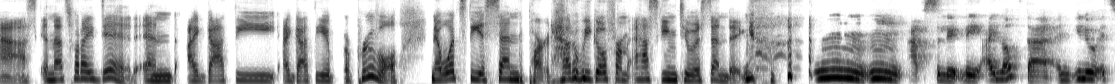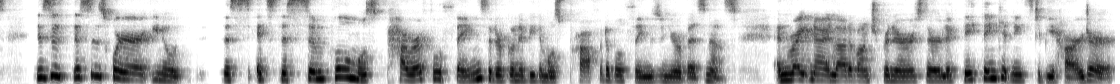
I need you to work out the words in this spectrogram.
ask. And that's what I did. And I got the, I got the approval. Now, what's the ascend part? How do we go from asking to ascending? mm, mm, absolutely. I love that. And, you know, it's, this is, this is where, you know, this it's the simple most powerful things that are going to be the most profitable things in your business and right now a lot of entrepreneurs they're like they think it needs to be harder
